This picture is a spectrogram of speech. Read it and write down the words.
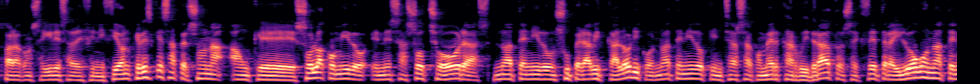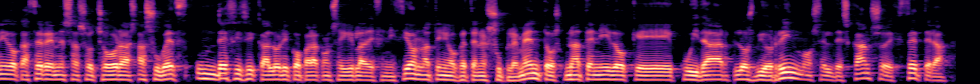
para conseguir esa definición? ¿Crees que esa persona, aunque solo ha comido en esas 8 horas, no ha tenido un superávit calórico, no ha tenido que hincharse a comer carbohidratos, etcétera, y luego no ha tenido que hacer en esas 8 horas a su vez un déficit calórico para conseguir la definición, no ha tenido que tener suplementos, no ha tenido que cuidar los biorritmos, el descanso, etcétera?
